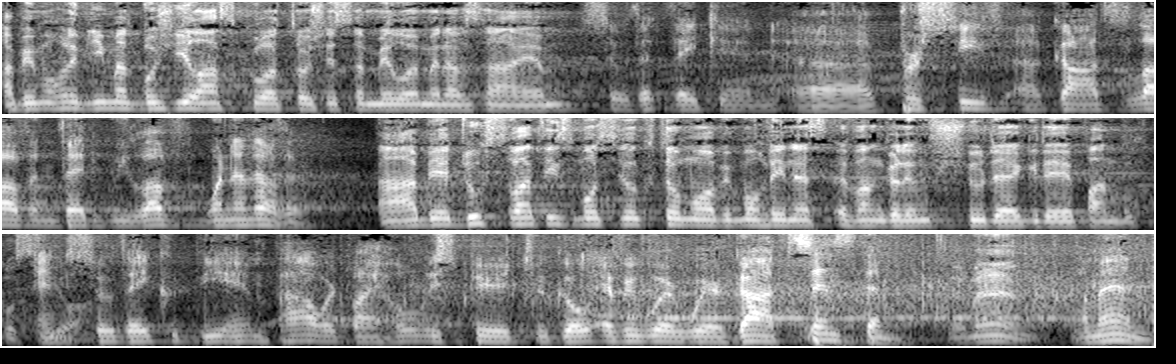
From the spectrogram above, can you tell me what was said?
Aby mohli vnímat boží lásku a to, že se milujeme navzájem. so that they can uh, perceive uh, God's love and that we love one another. A aby Duch Svatý zmocnil k tomu, aby mohli nést evangelium všude, kde je Pán Bůh And posílá. so they could be empowered by Holy Spirit to go everywhere where God sends them. Amen. Amen.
